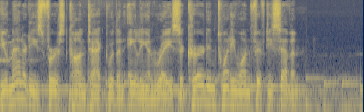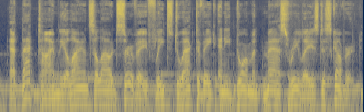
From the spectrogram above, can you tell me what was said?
Humanity's first contact with an alien race occurred in 2157. At that time, the Alliance allowed survey fleets to activate any dormant mass relays discovered,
